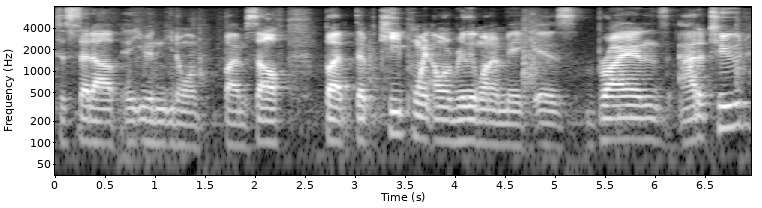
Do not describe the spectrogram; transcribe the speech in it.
to set up, and even you know by himself. But the key point I really want to make is Brian's attitude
